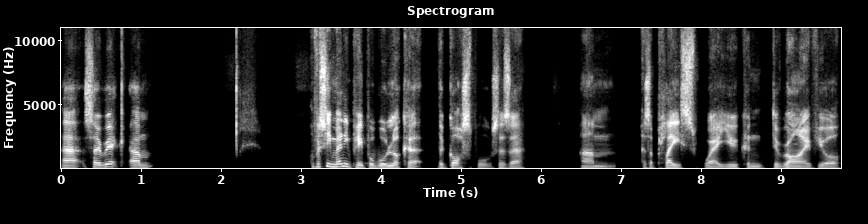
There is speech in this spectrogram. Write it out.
Uh, so, Rick, um, obviously, many people will look at the Gospels as a um, as a place where you can derive your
